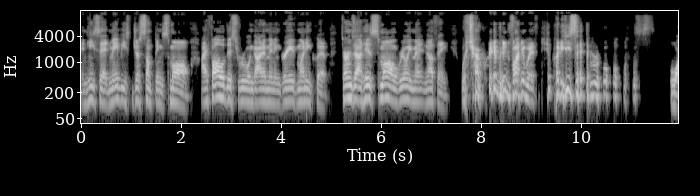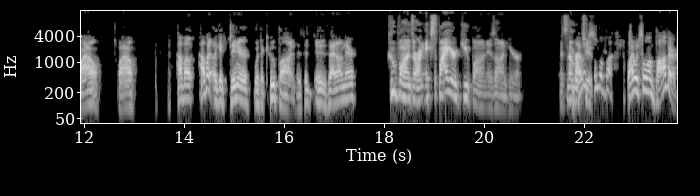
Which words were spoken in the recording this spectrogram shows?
And he said, "Maybe just something small." I followed this rule and got him an engraved money clip. Turns out his small really meant nothing, which I would have been fine with, but he set the rules. wow wow how about how about like a dinner with a coupon is it is that on there Coupons are on expired coupon is on here. That's number why two. would bo- why would someone bother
